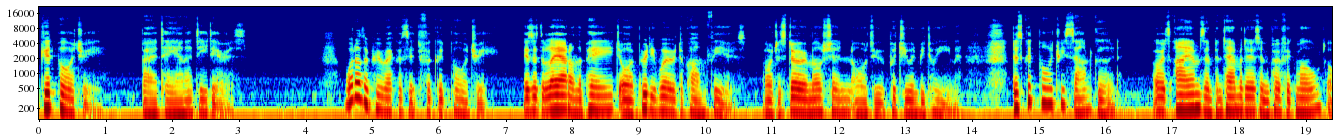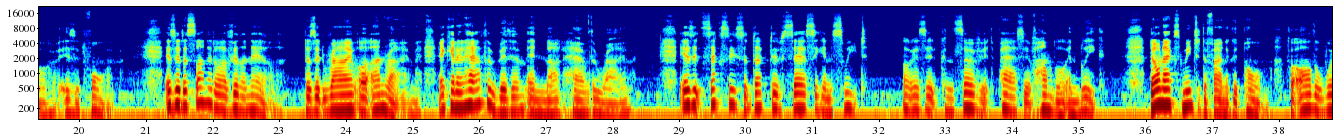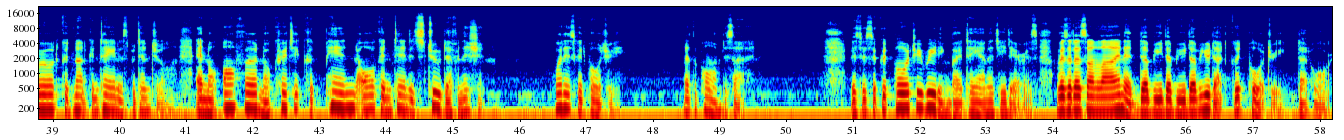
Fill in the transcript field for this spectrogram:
Good Poetry by Tayana T. Darris. What are the prerequisites for good poetry? Is it the layout on the page, or a pretty word to calm fears, or to stir emotion, or to put you in between? Does good poetry sound good? Or its iambs and pentameters in perfect mold, or is it form? Is it a sonnet or a villanelle? Does it rhyme or unrhyme? And can it have the rhythm and not have the rhyme? Is it sexy, seductive, sassy, and sweet? Or is it conservate, passive, humble, and bleak? Don't ask me to define a good poem, for all the world could not contain its potential, and no author nor critic could pen or contend its true definition. What is good poetry? Let the poem decide. This is a good poetry reading by Tayana T. Darris. Visit us online at www.goodpoetry.org.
